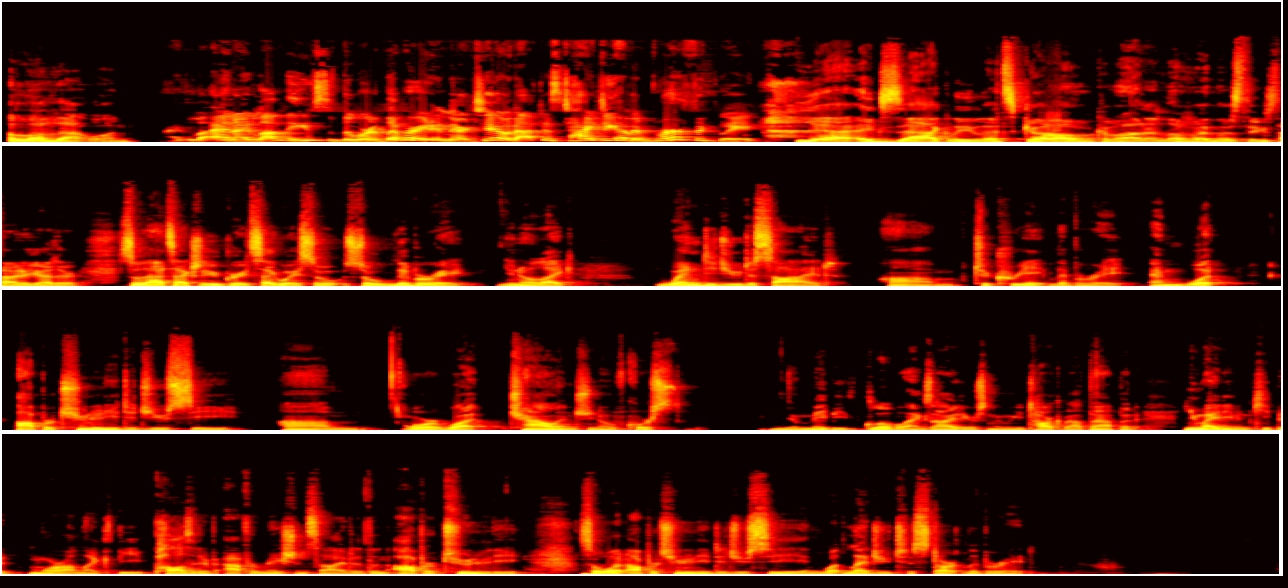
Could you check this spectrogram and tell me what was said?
I love that one. I and I love the use of the word liberate in there too. That just tied together perfectly. Yeah, exactly. Let's go. Come on. I love when those things tie together. So that's actually a great segue. So so liberate, you know, like when did you decide um, to create liberate and what opportunity did you see um, or what challenge, you know, of course, you know, maybe global anxiety or something when you talk about that, but you might even keep it more on like the positive affirmation side of an opportunity. So what opportunity did you see and what led you to start Liberate?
